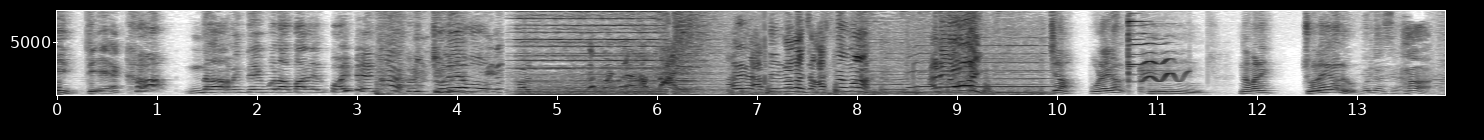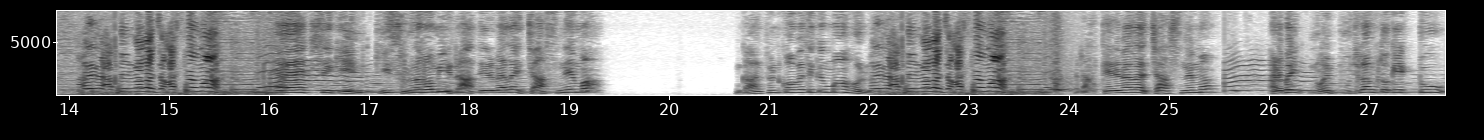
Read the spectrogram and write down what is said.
এই দেখা। না আমি দেখব না বালের বয়ফ্রেন্ড তুমি চলে যাব। আরে রাতের বেলা যাস না মা। আরে ওই! যা পড়ে গেল। না মানে চলে গেল? আরে রাতের বেলা যাস না মা। এক সেকেন্ড কি শুনলাম আমি? রাতের বেলায় যাস নে মা। গার্লফ্রেন্ড কবে থেকে মা হলো? আরে রাতের বেলা যাস না মা। রাতের বেলা যাস নে মা। আরে ভাই নয় বুঝলাম তোকে একটু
